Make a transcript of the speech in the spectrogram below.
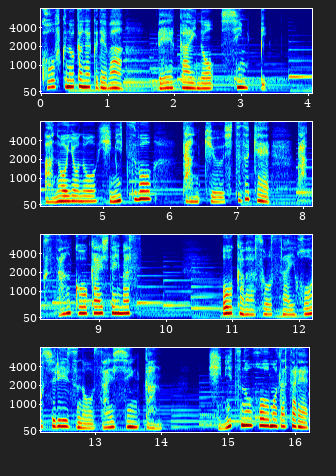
幸福の科学では霊界の神秘あの世の秘密を探求し続けたくさん公開しています。大川総裁法シリーズの最新刊秘密の法も出され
